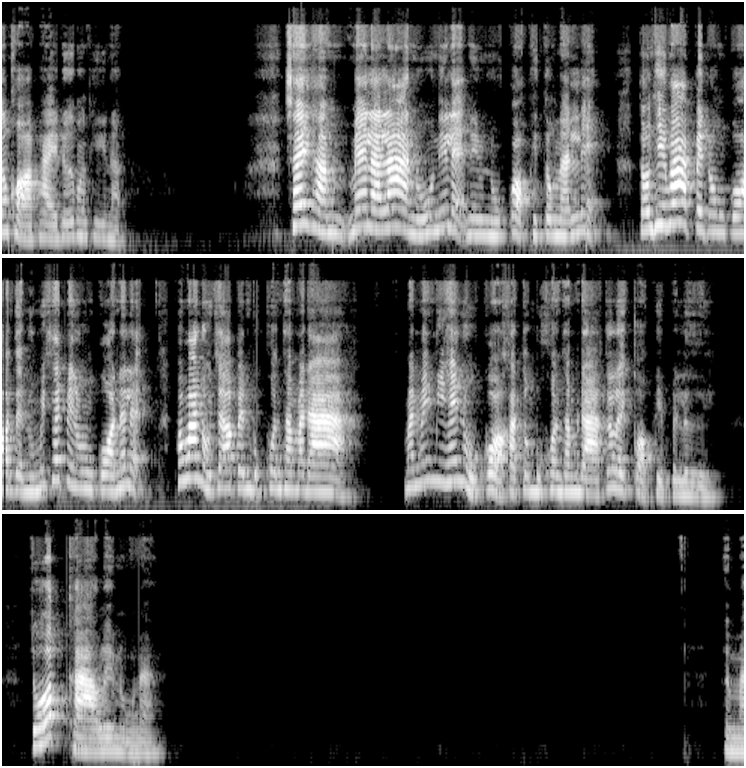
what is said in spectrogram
ต้องขออภัยเด้อบางทีน่ะ ใช่ค่ะแม่ลาล่าหนูนี่แหละนี่หนูกรอกผิดตรงนั้นแหละ ตรงที่ว่าเป็นองค์กรแต่หนูไม่ใช่เป็นองค์กรนั่นแหละ เพราะว่าหนูจะเอาเป็นบุคคลธรรมดา มันไม่มีให้หนูกรอกค่ะ ตรงบุคคลธรรมดาก็เลยกรอกผิดไปเลยจบข่าวเลยหนูนะเห็นไหม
